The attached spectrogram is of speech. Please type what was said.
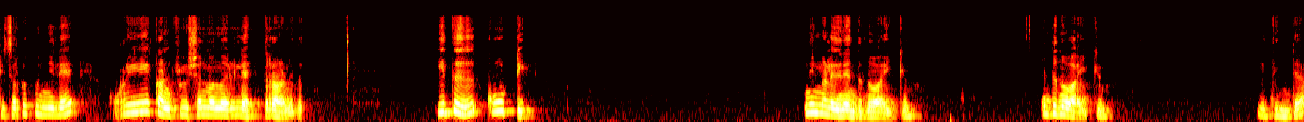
ടീച്ചർക്ക് കുഞ്ഞിലെ കുറേ കൺഫ്യൂഷൻ വന്ന ഒരു ലെറ്ററാണിത് ഇത് കൂട്ടി. നിങ്ങൾ ഇതിന് എന്തെന്ന് വായിക്കും? എന്തെന്ന് വായിക്കും? ഇതിന്റെ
